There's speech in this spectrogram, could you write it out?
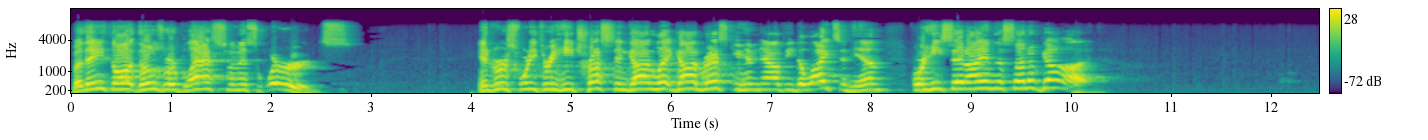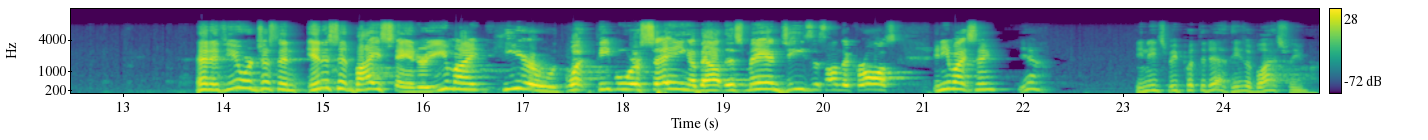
But they thought those were blasphemous words. In verse 43, he trusts in God, let God rescue him now if he delights in him, for he said, I am the Son of God. And if you were just an innocent bystander, you might hear what people were saying about this man, Jesus, on the cross, and you might say, Yeah, he needs to be put to death. He's a blasphemer.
